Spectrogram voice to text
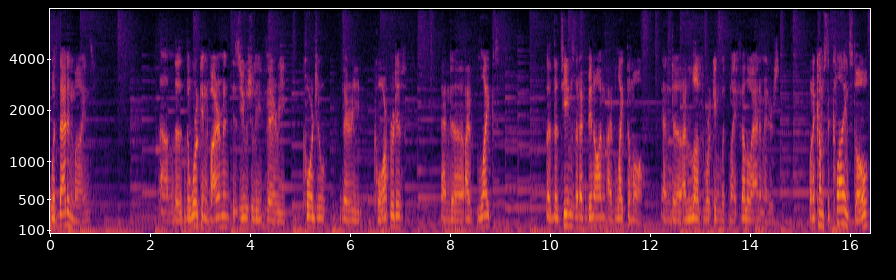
with that in mind, um, the the work environment is usually very cordial, very cooperative, and uh, I've liked the, the teams that I've been on. I've liked them all, and uh, I love working with my fellow animators. When it comes to clients, though,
